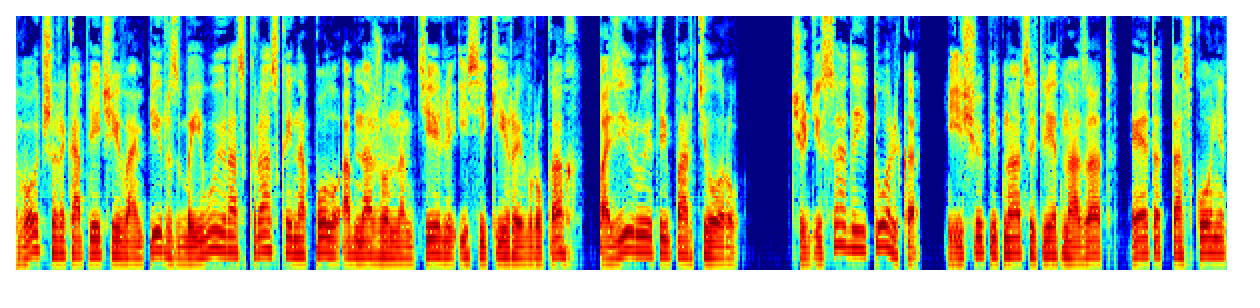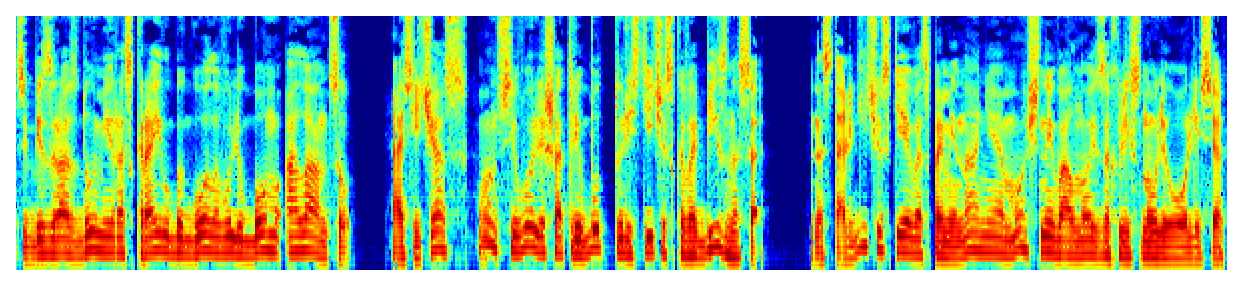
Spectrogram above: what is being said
Вот широкоплечий вампир с боевой раскраской на полуобнаженном теле и секирой в руках позирует репортеру. Чудеса да и только. Еще 15 лет назад этот тосконец без раздумий раскроил бы голову любому аланцу, а сейчас он всего лишь атрибут туристического бизнеса. Ностальгические воспоминания мощной волной захлестнули Олися.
